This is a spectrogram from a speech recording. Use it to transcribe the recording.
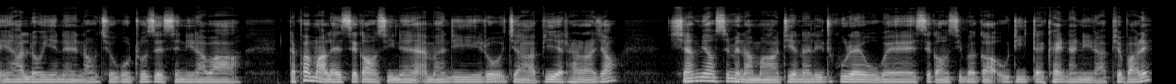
အင်အားလုံးရင်းနဲ့နောက်ချိုကိုထိုးစစ်ဆင်နေတာပါတစ်ဖက်မှာလည်းစစ်ကောင်စီနဲ့ MND တို့အကြအပြည့်ရထားတာကြောင့် ရှမ်းမြောက်စစ်မျက်နှာမှာ TNL တခုတည်းကိုပဲစစ်ကောင်စီဘက်ကဦးတည်တိုက်ခိုက်နိုင်နေတာဖြစ်ပါတယ်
